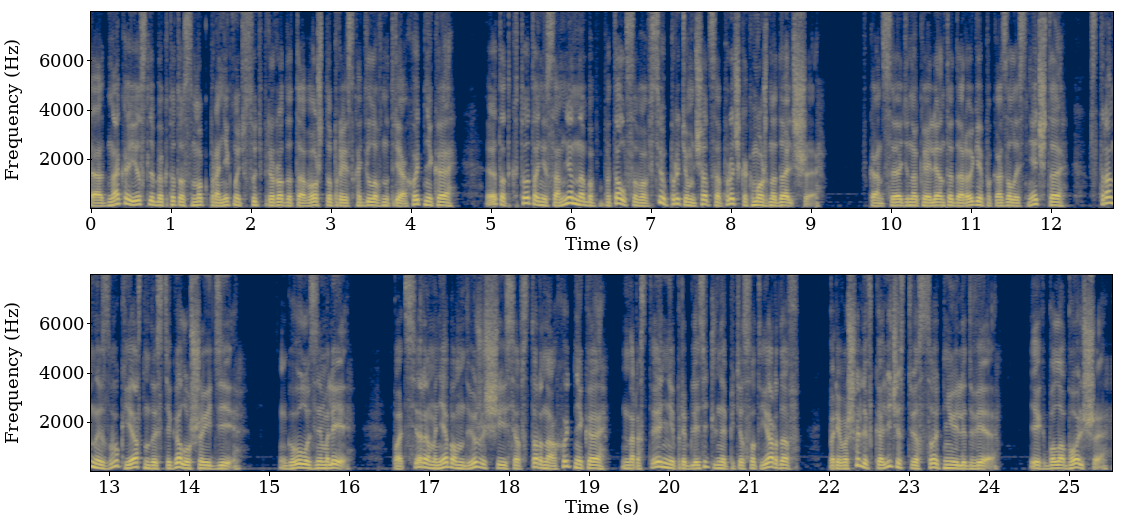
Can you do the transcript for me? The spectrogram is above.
Однако, если бы кто-то смог проникнуть в суть природы того, что происходило внутри охотника, этот кто-то, несомненно, бы попытался вовсю прыть умчаться прочь как можно дальше. В конце одинокой ленты дороги показалось нечто, странный звук ясно достигал ушей Ди. Гул земли. Под серым небом, движущиеся в сторону охотника, на расстоянии приблизительно 500 ярдов, превышали в количестве сотню или две. Их было больше,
